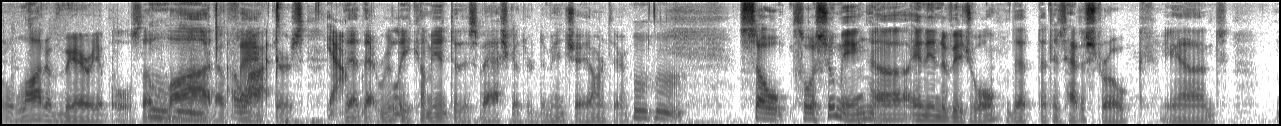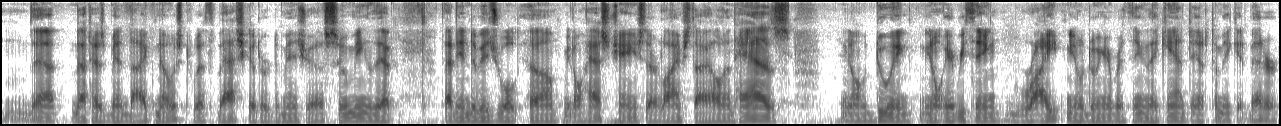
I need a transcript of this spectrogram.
a lot of variables, a mm-hmm. lot of a factors lot. Yeah. that, that really come into this vascular dementia, aren't there? Mm-hmm. So, so assuming uh, an individual that, that has had a stroke and that that has been diagnosed with vascular dementia, assuming that that individual uh, you know has changed their lifestyle and has you know doing you know everything right, you know doing everything they can to, to make it better.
